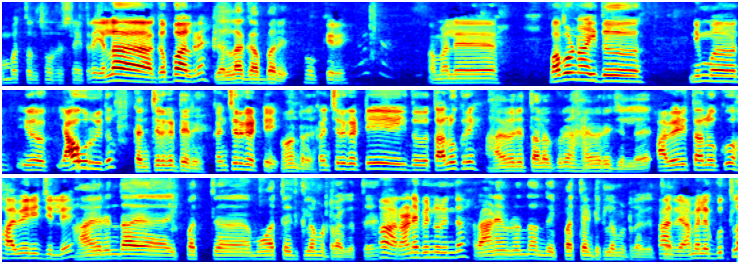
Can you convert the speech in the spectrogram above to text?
ಒಂಬತ್ತು ಅಂತ ನೋಡ್ರಿ ಸ್ನೇಹಿತರೆ. ಎಲ್ಲ ಗಬ್ಬ ಅಲ್ರಿ? ಎಲ್ಲ ಗಬ್ಬ ರೀ. ಓಕೆ ರೀ. ಆಮೇಲೆ ಬಾಬಣ್ಣ ಇದು ನಿಮ್ಮ ಯಾವ ಊರು ಇದು? ಕಂಚಿರಗಟ್ಟಿ ರೀ. ಕಂಚಿರಗಟ್ಟಿ ಹ್ಞೂ ರೀ. ಇದು ತಾಲೂಕು ರೀ? ಹಾವೇರಿ ತಾಲೂಕು ರೀ ಹಾವೇರಿ ಜಿಲ್ಲೆ. ಹಾವೇರಿ ತಾಲೂಕು ಹಾವೇರಿ ಜಿಲ್ಲೆ. ಹಾವೇರಿಂದ ಇಪ್ಪತ್ತ ಮೂವತ್ತೈದು ಕಿಲೋಮೀಟರ್ ಆಗುತ್ತೆ. ಹಾ ರಾಣೆಬೆನ್ನೂರಿಂದ? ರಾಣೆಬೆನ್ನೂರಿಂದ ಒಂದು ಇಪ್ಪತ್ತೆಂಟು ಕಿಲೋಮೀಟರ್ ಆಗುತ್ತೆ. ಹಾನ್ರಿ ಆಮೇಲೆ ಗುತ್ಲ?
